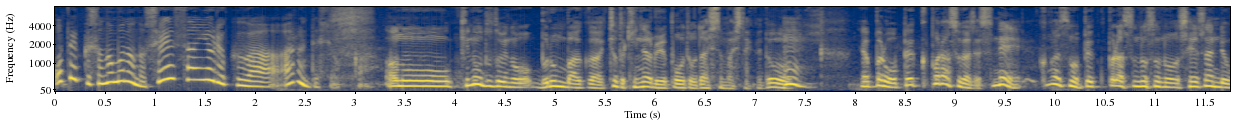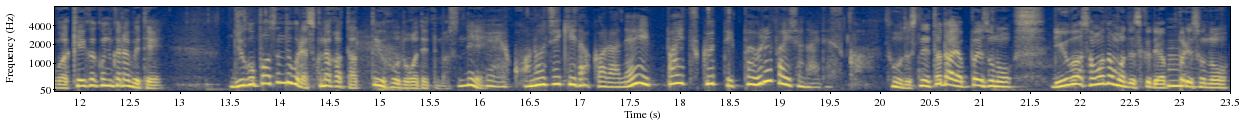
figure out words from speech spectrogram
オペックそのものの生産余力はあるんでしょうか？あの昨日とといのブルームバーグがちょっと気になるレポートを出してましたけど、ええ、やっぱり OPEC プラスがですね、9月の OPEC プラスのその生産量が計画に比べて15%ぐらい少なかったっていう報道が出てますね。えー、この時期だからね、いっぱい作っていっぱい売ればいいじゃないですか。そうですね。ただやっぱりその、理由は様々ですけど、やっぱりその、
